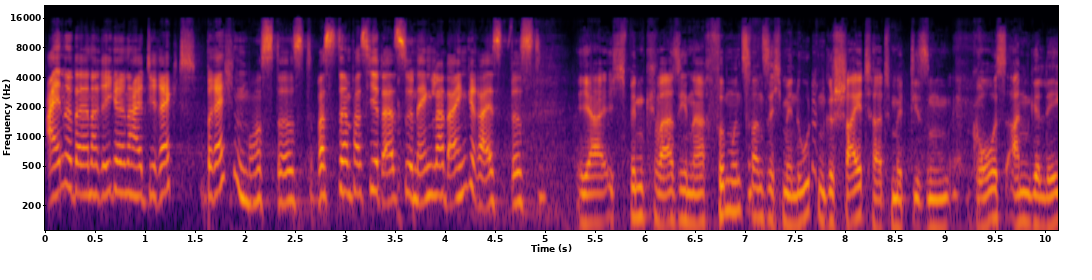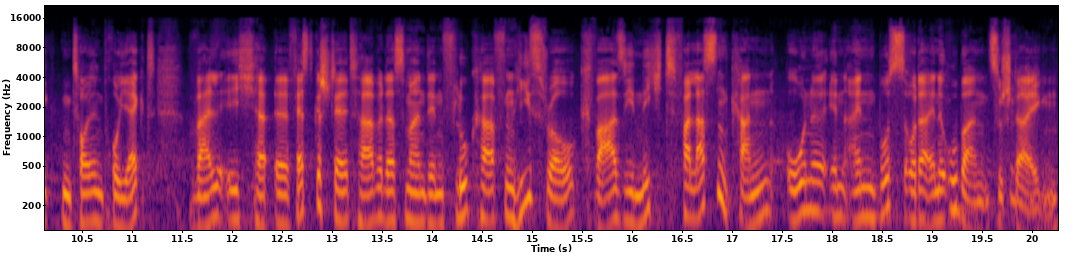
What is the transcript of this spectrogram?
eine deiner Regeln halt direkt brechen musstest. Was ist denn passiert, als du in England eingereist bist? Ja, ich bin quasi nach 25 Minuten gescheitert mit diesem groß angelegten, tollen Projekt, weil ich äh, festgestellt habe, dass man den Flughafen Heathrow quasi nicht verlassen kann, ohne in einen Bus oder eine U-Bahn zu steigen.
